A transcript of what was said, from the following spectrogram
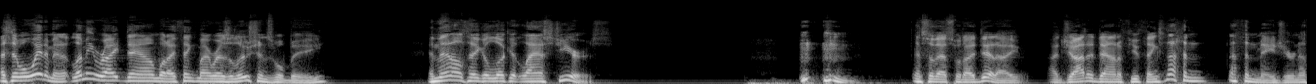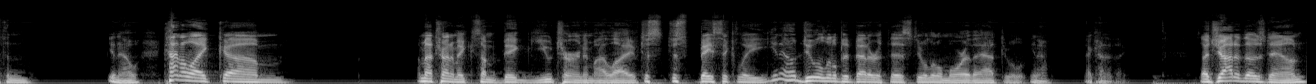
I said, well, wait a minute. Let me write down what I think my resolutions will be. And then I'll take a look at last year's. and so that's what I did. I I jotted down a few things. Nothing, nothing major. Nothing, you know, kind of like. Um, I'm not trying to make some big U-turn in my life. Just, just basically, you know, do a little bit better at this, do a little more of that, do a, you know, that kind of thing. So I jotted those down,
